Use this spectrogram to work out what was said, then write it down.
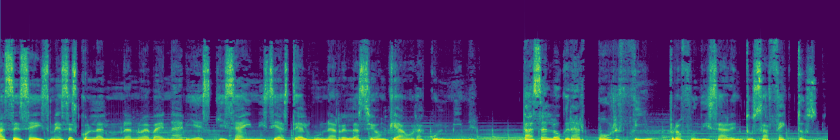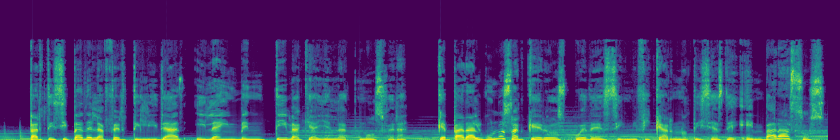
Hace seis meses con la luna nueva en Aries, quizá iniciaste alguna relación que ahora culmina. Vas a lograr por fin profundizar en tus afectos. Participa de la fertilidad y la inventiva que hay en la atmósfera, que para algunos arqueros puede significar noticias de embarazos.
